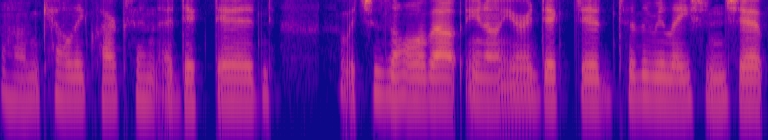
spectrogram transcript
um, Kelly Clarkson Addicted, which is all about, you know, you're addicted to the relationship.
